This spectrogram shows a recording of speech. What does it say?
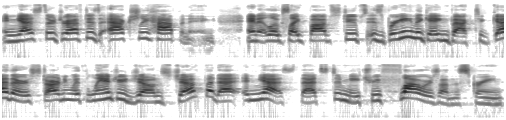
And yes, their draft is actually happening. And it looks like Bob Stoops is bringing the gang back together, starting with Landry Jones, Jeff Badet, and yes, that's Dimitri Flowers on the screen.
